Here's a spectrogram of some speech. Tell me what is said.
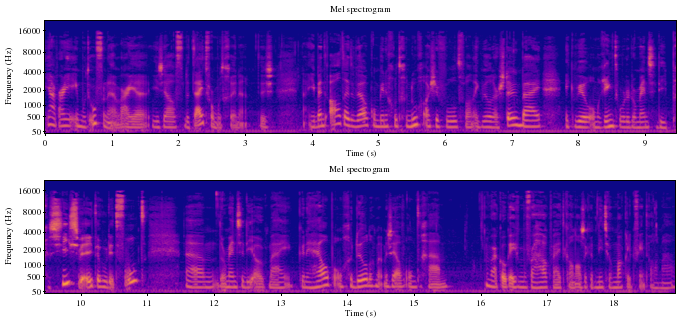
ja, waar je in moet oefenen. Waar je jezelf de tijd voor moet gunnen. Dus nou, je bent altijd welkom binnen goed genoeg als je voelt van ik wil daar steun bij. Ik wil omringd worden door mensen die precies weten hoe dit voelt. Um, door mensen die ook mij kunnen helpen om geduldig met mezelf om te gaan. Waar ik ook even mijn verhaal kwijt kan als ik het niet zo makkelijk vind allemaal.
